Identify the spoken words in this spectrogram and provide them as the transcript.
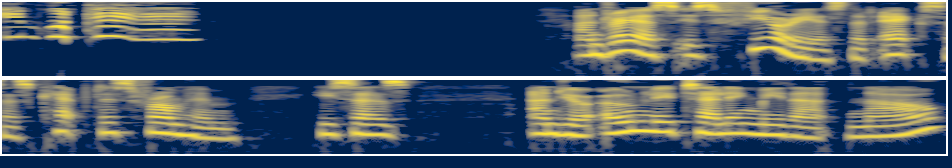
Im Hotel. Andreas is furious that X has kept this from him. He says, And you're only telling me that now?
